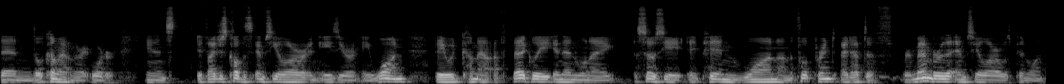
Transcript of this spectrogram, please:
then they'll come out in the right order. And if I just call this MCLR and A0 and A1, they would come out alphabetically. And then when I associate a pin 1 on the footprint, I'd have to remember that MCLR was pin 1.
